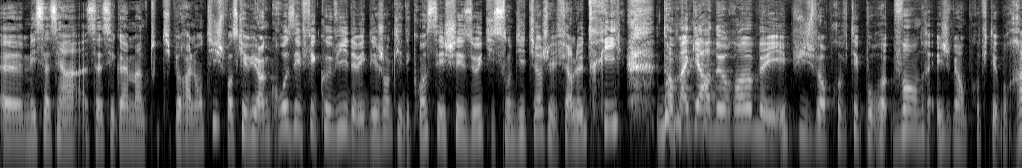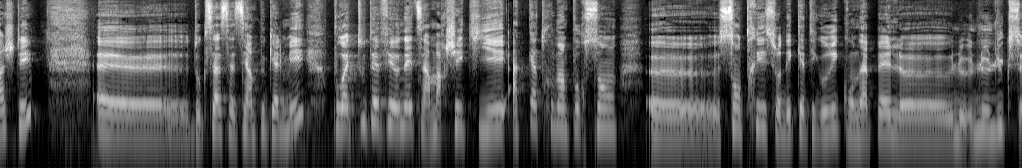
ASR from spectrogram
mais ça c'est quand même un tout petit peu ralenti. Je pense qu'il y a eu un gros effet Covid avec des gens qui étaient coincés chez eux, qui se sont dit tiens, je vais faire le tri dans ma garde-robe et, puis je vais en profiter pour vendre et je vais en profiter pour racheter. Euh, donc ça, ça s'est un peu calmé. Pour être tout à fait honnête, c'est un marché qui est à 80% euh, centré sur des catégories qu'on appelle euh, le, luxe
